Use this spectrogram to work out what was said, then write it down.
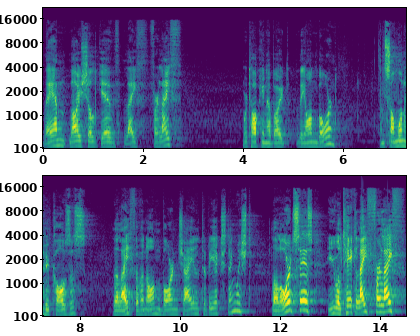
then thou shalt give life for life. We're talking about the unborn and someone who causes the life of an unborn child to be extinguished. The Lord says, You will take life for life.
